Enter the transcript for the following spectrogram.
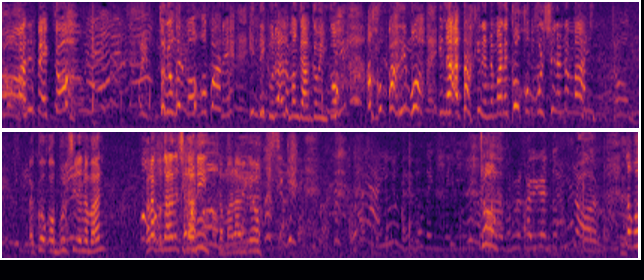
Maripekto! Tulungan mo ako, pare. Hindi ko na alam ang gagawin ko. Ang kumpare mo, inaatake na naman, nagkukumpulsyon na naman. Nagkukumbulsyon na naman? Tara, punta natin si Connie. Sama namin kayo. Ah, sige. Chong! Naku,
